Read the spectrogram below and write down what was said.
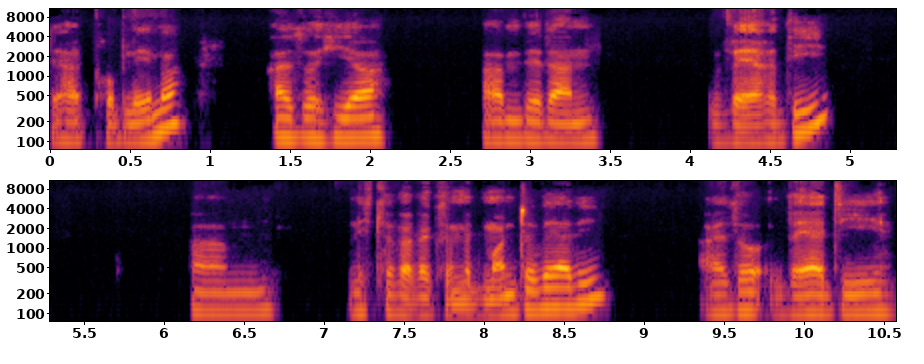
der hat Probleme. Also hier haben wir dann Verdi, ähm, nicht zu verwechseln mit Monteverdi. Also wer die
